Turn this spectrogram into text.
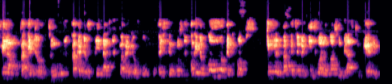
fill up bucket of food, bucket of peanuts, bucket of vegetables, bucket of all the crops, different buckets, and each one of us will be asked to carry.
